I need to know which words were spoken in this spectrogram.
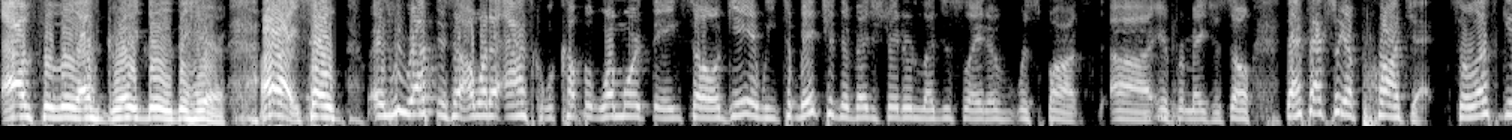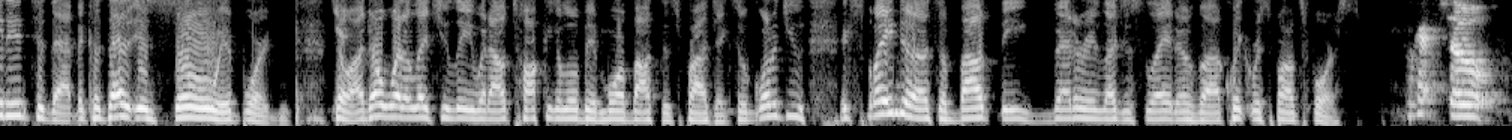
Absolutely. That's great news to hear. All right. So as we wrap this up, I want to ask a couple, one more thing. So again, again, we t- mentioned the legislative legislative response uh, mm-hmm. information. So that's actually a project. So let's get into that because that is so important. So I don't want to let you leave without talking a little bit more about this project. So why don't you explain to us about the Veteran Legislative uh, Quick Response Force? Okay, so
